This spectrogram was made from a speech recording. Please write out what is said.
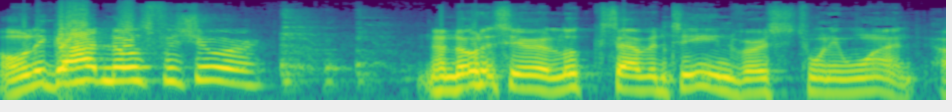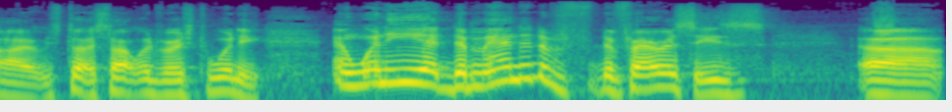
Only God knows for sure. Now, notice here, Luke 17, verse 21. All right, we start, start with verse 20. And when he had demanded of the Pharisees uh,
